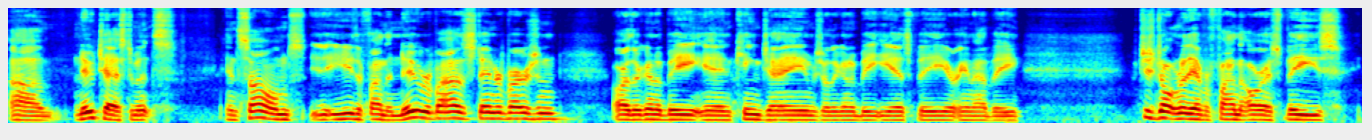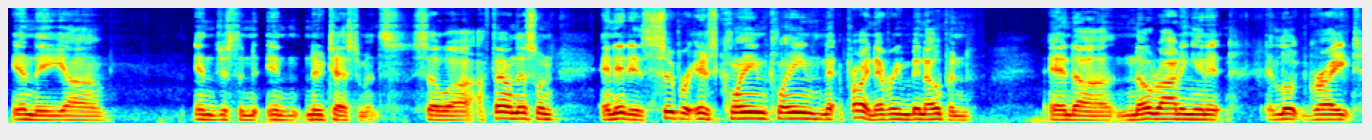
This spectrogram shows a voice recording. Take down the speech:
uh, New Testaments and Psalms. You either find the new revised standard version or they're going to be in King James, or they're going to be ESV or NIV. Just don't really ever find the RSVs in the uh, in just the, in New Testaments. So uh, I found this one, and it is super. It is clean, clean. Probably never even been opened, and uh, no writing in it. It looked great.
